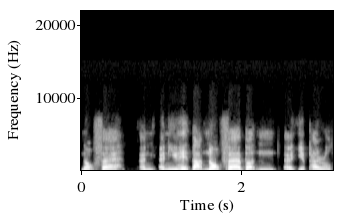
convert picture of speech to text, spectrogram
not fair. And, and you hit that not fair button at your peril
